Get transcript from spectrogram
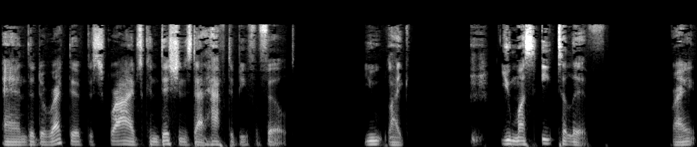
and the directive describes conditions that have to be fulfilled. You like, you must eat to live, right?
